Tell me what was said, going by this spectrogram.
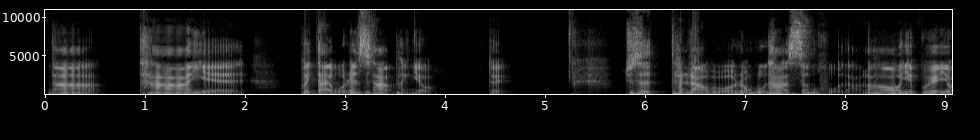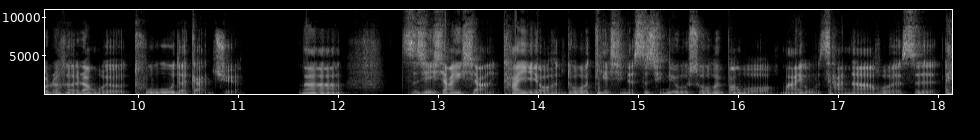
那他也会带我认识他的朋友。对就是很让我融入他的生活啦，然后也不会有任何让我有突兀的感觉。那仔细想一想，他也有很多贴心的事情，例如说会帮我买午餐啊，或者是哎，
